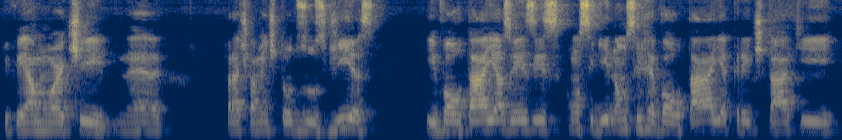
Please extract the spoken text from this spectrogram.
que vê a morte né, praticamente todos os dias e voltar e às vezes conseguir não se revoltar e acreditar que,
